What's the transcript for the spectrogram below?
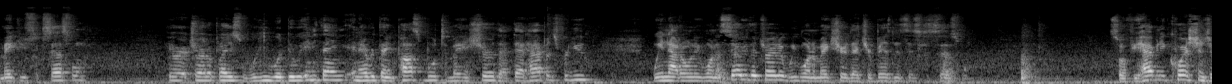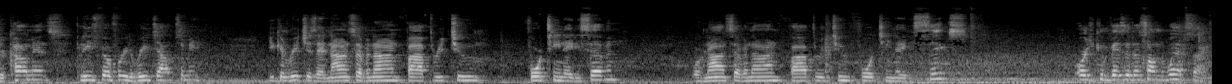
make you successful. Here at Trailer Place, we will do anything and everything possible to make sure that that happens for you. We not only want to sell you the trailer, we want to make sure that your business is successful. So if you have any questions or comments, please feel free to reach out to me. You can reach us at 979-532-1487 or 979-532-1486. Or you can visit us on the website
